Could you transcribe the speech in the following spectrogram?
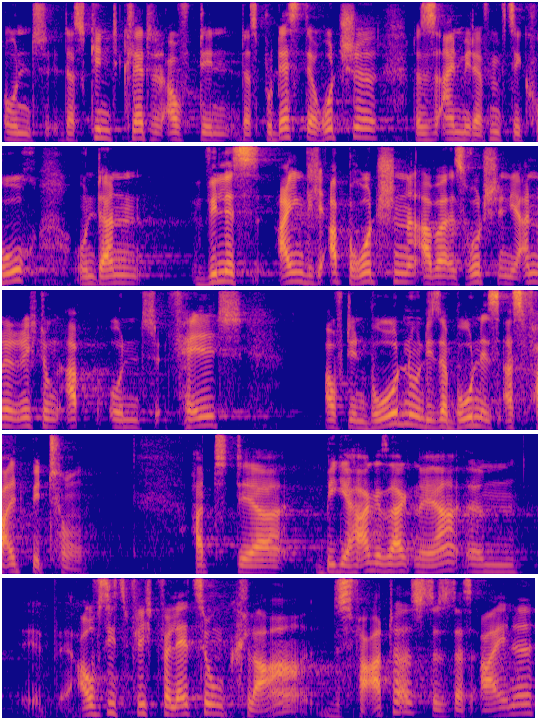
und das Kind klettert auf den, das Podest der Rutsche, das ist 1,50 Meter hoch und dann will es eigentlich abrutschen, aber es rutscht in die andere Richtung ab und fällt auf den Boden und dieser Boden ist Asphaltbeton. Hat der BGH gesagt, naja, ähm, Aufsichtspflichtverletzung, klar, des Vaters, das ist das eine,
